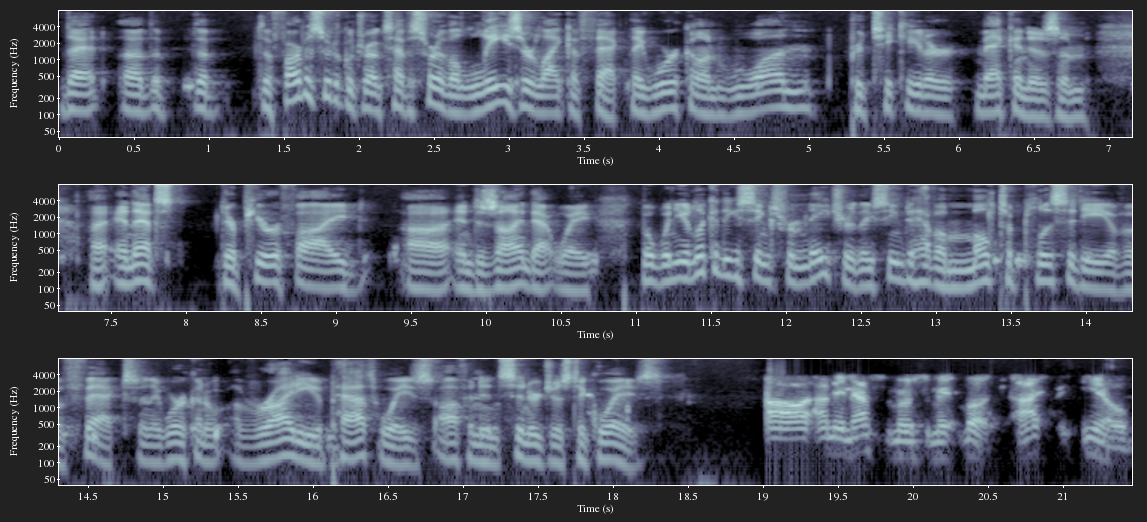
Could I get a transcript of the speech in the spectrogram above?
that uh, the, the the pharmaceutical drugs have a sort of a laser like effect. They work on one particular mechanism, uh, and that's they're purified uh, and designed that way. But when you look at these things from nature, they seem to have a multiplicity of effects, and they work on a, a variety of pathways, often in synergistic ways. Uh, I mean, that's the most amazing. Look, I, you know,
